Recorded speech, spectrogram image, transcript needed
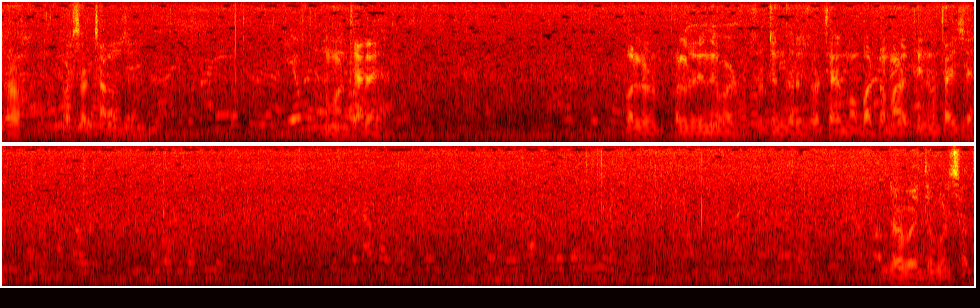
જો, વરસાદ ચાલુ છે. હું અત્યારે પલર પલરીને શૂટિંગ કરું છું. અત્યારે મોબાઈલ પર મારે તેનું થાય છે. જો ભાઈ જો વરસાદ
